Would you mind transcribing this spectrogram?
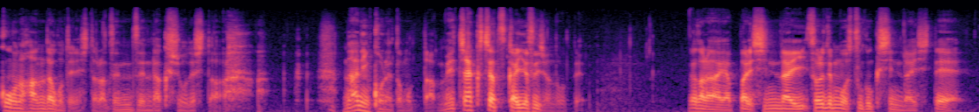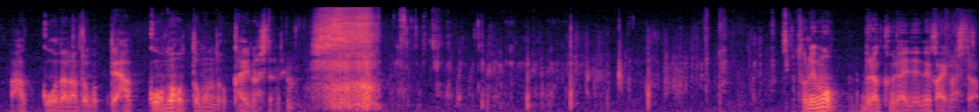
酵のハンダゴテにしたら全然楽勝でした。何これと思った。めちゃくちゃ使いやすいじゃんと思って。だからやっぱり信頼それでもうすごく信頼して発酵だなと思って発酵のホットモンドを買いましたね。それもブラックフライデーで買いました。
